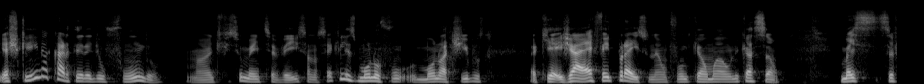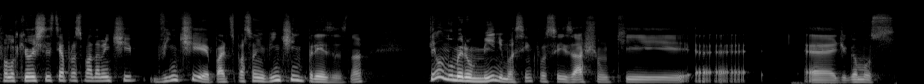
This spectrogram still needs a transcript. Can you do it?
E acho que nem na carteira de um fundo, não, dificilmente você vê isso, a não ser aqueles mono, monoativos que já é feito para isso, né? Um fundo que é uma única ação. Mas você falou que hoje vocês têm aproximadamente 20, participação em 20 empresas, né? Tem um número mínimo, assim, que vocês acham que é, é, digamos,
